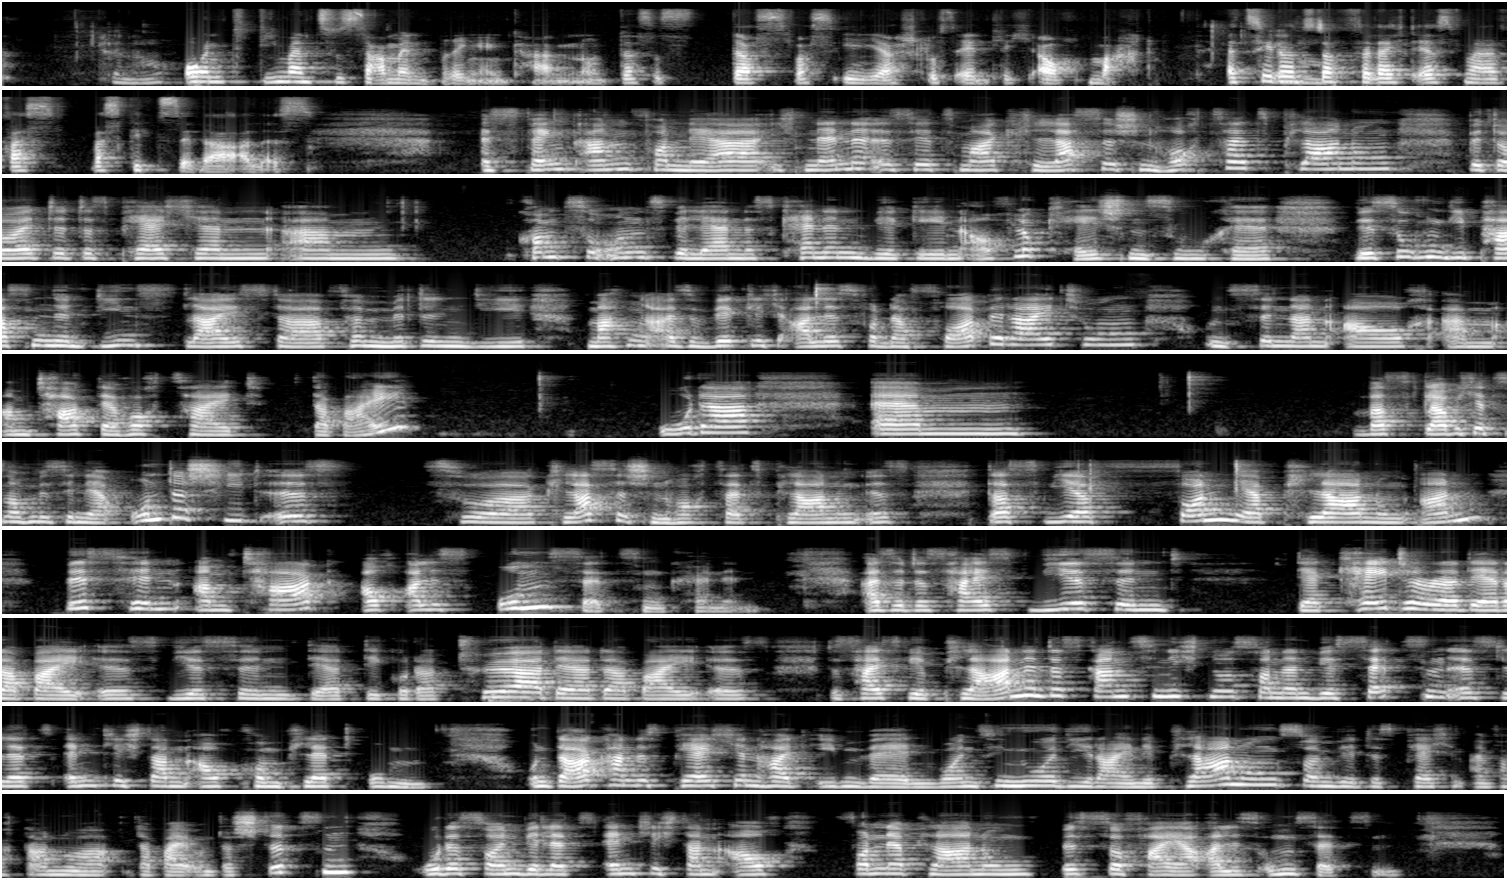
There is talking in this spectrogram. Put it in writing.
Genau. Und die man zusammenbringen kann. Und das ist das, was ihr ja schlussendlich auch macht. Erzähl genau. uns doch vielleicht erstmal, was, was gibt's denn da alles? Es fängt an von der, ich nenne es jetzt mal klassischen Hochzeitsplanung. Bedeutet, das Pärchen ähm, kommt zu uns, wir lernen es kennen, wir gehen auf Location-Suche, wir suchen die passenden Dienstleister, vermitteln die, machen also wirklich alles von der Vorbereitung und sind dann auch ähm, am Tag der Hochzeit dabei Oder ähm, was, glaube ich, jetzt noch ein bisschen der Unterschied ist zur klassischen Hochzeitsplanung ist, dass wir von der Planung an bis hin am Tag auch alles umsetzen können. Also das heißt, wir sind der Caterer, der dabei ist, wir sind der Dekorateur, der dabei ist. Das heißt, wir planen das Ganze nicht nur, sondern wir setzen es letztendlich dann auch komplett um. Und da kann das Pärchen halt eben wählen. Wollen sie nur die reine Planung? Sollen wir das Pärchen einfach da nur dabei unterstützen? Oder sollen wir letztendlich dann auch von der Planung bis zur Feier alles umsetzen?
